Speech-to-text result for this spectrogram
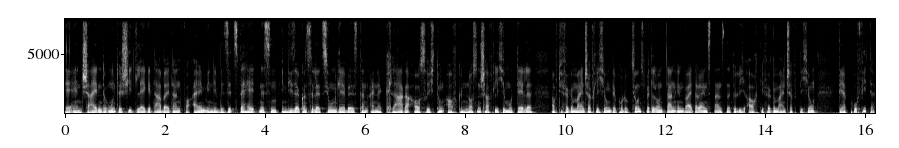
Der entscheidende Unterschied läge dabei dann vor allem in den Besitzverhältnissen. In dieser Konstellation gäbe es dann eine klare Ausrichtung auf genossenschaftliche Modelle, auf die Vergemeinschaftlichung der Produktionsmittel und dann in weiterer Instanz natürlich auch die Vergemeinschaftlichung der Profite.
